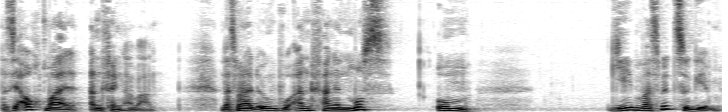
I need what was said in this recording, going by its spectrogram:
dass sie auch mal Anfänger waren. Und dass man halt irgendwo anfangen muss, um jedem was mitzugeben.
